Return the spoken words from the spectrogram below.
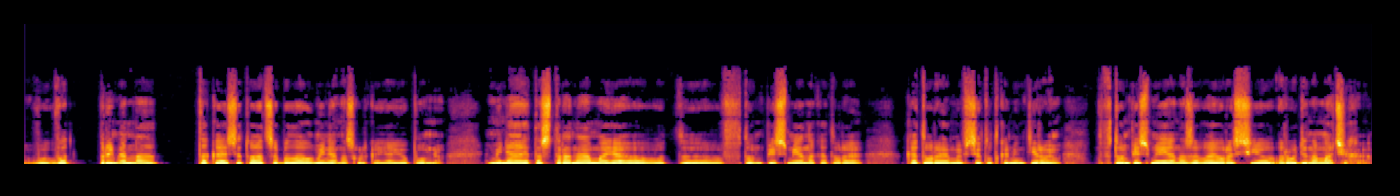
Вот примерно такая ситуация была у меня, насколько я ее помню. Меня эта страна моя, вот э, в том письме, на которое, которое мы все тут комментируем, в том письме я называю Россию «Родина мачеха».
